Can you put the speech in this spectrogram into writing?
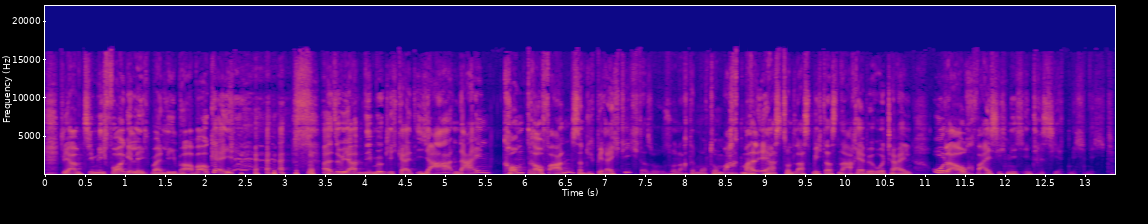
Wir haben ziemlich vorgelegt, mein Lieber, aber okay. also wir haben die Möglichkeit, ja, nein, kommt drauf an, ist natürlich berechtigt, also so nach dem Motto, macht mal erst und lasst mich das nachher beurteilen. Oder auch, weiß ich nicht, interessiert mich nicht.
